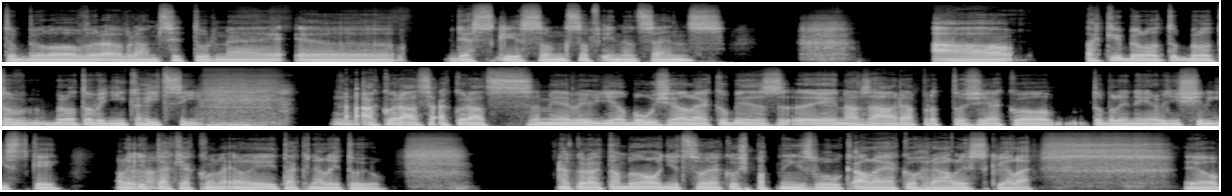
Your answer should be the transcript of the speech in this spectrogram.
To bylo v, v rámci turné uh, desky Songs of Innocence. A taky bylo to, bylo to, bylo to vynikající. Hmm. Akorát, akorát jsem je viděl bohužel jakoby z, na záda, protože jako to byly nejrovnější lístky, ale Aha. i tak jako, ale i tak nelituju. Akorát tam byl o něco jako špatný zvuk, ale jako hráli skvěle. Jo,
